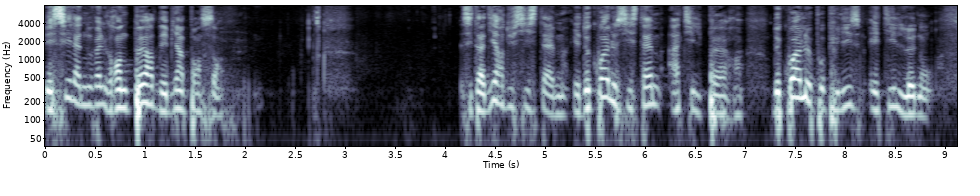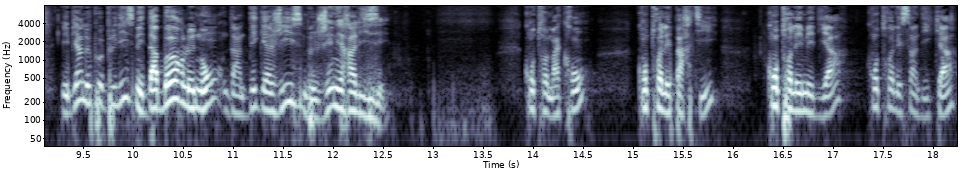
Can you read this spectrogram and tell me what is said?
Et c'est la nouvelle grande peur des bien-pensants, c'est-à-dire du système. Et de quoi le système a-t-il peur? De quoi le populisme est-il le nom? Eh bien, le populisme est d'abord le nom d'un dégagisme généralisé contre Macron, contre les partis, contre les médias, contre les syndicats,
